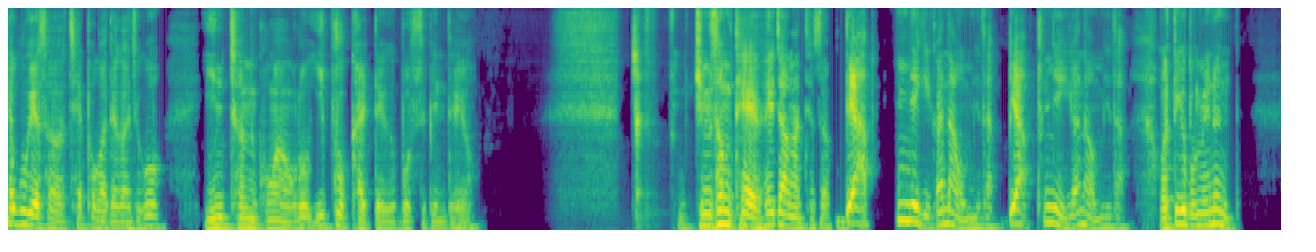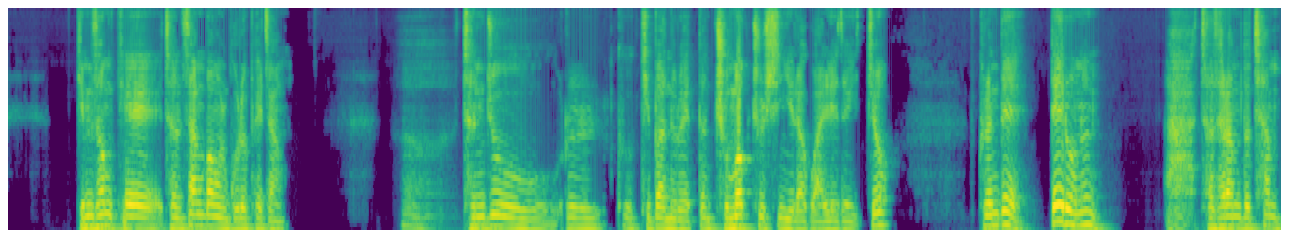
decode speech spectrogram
해국에서 체포가 돼가지고 인천공항으로 입국할 때의 모습인데요. 김성태 회장한테서 뼈아픈 얘기가 나옵니다. 뼈아픈 얘기가 나옵니다. 어떻게 보면은 김성태 전 쌍방울 그룹 회장 어, 전주를 그 기반으로 했던 주먹 출신이라고 알려져 있죠. 그런데 때로는 아, 저 사람도 참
